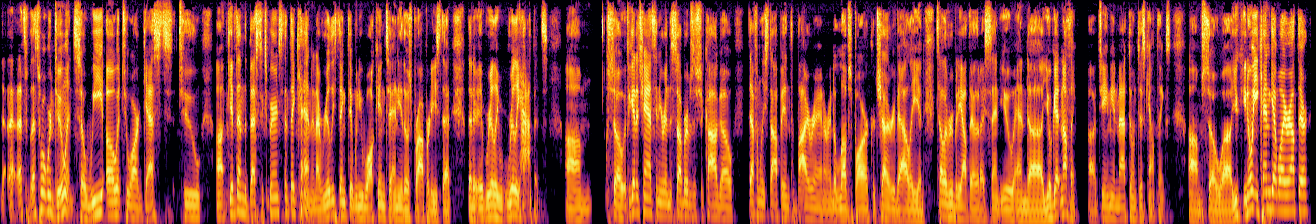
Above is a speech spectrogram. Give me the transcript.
that's that's what we're doing. So we owe it to our guests to uh, give them the best experience that they can. And I really think that when you walk into any of those properties, that that it really really happens. Um, so if you get a chance and you're in the suburbs of Chicago, definitely stop into Byron or into Loves Park or Cherry Valley and tell everybody out there that I sent you, and uh, you'll get nothing. Uh, Jamie and Matt don't discount things. Um, so uh, you you know what you can get while you're out there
